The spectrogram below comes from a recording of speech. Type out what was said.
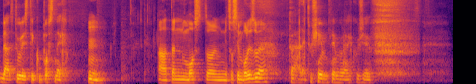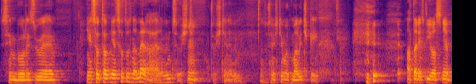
dát turistiku po snech. Hmm. A ten most to něco symbolizuje? To já netuším, ten vole, jakože symbolizuje něco to, něco to znamená, já nevím co ještě, hmm. to ještě nevím. No to jsem ještě moc maličký. A tady v té vlastně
